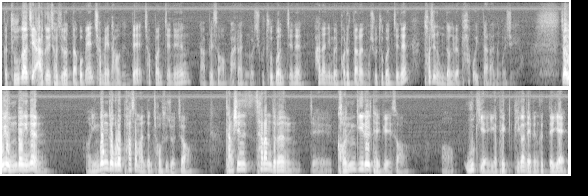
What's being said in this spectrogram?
그러니까 두 가지 악을 저질렀다고 맨 처음에 나오는데 첫 번째는 앞에서 말하는 것이고 두 번째는 하나님을 버렸다라는 것이고 두 번째는 터진 웅덩이를 파고 있다라는 것이에요. 자, 이 웅덩이는 어, 인공적으로 파서 만든 저수조죠. 당신 사람들은 이제 건기를 대비해서 어, 우기에 비가 내리는 그때에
